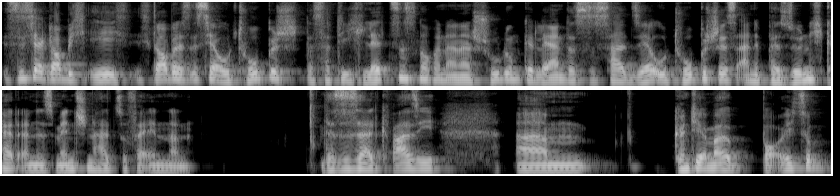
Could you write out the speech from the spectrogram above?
es ist ja, glaube ich, eh, ich, ich glaube, es ist ja utopisch, das hatte ich letztens noch in einer Schulung gelernt, dass es halt sehr utopisch ist, eine Persönlichkeit eines Menschen halt zu verändern. Das ist halt quasi, ähm, könnt ihr mal bei euch so,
